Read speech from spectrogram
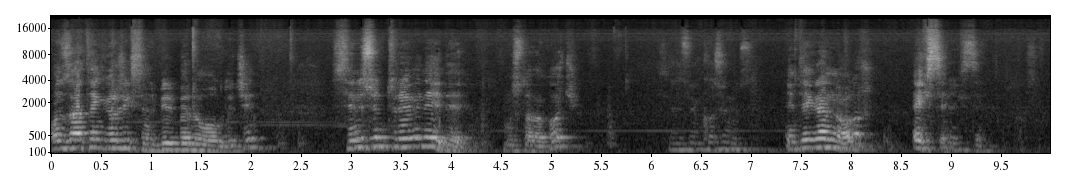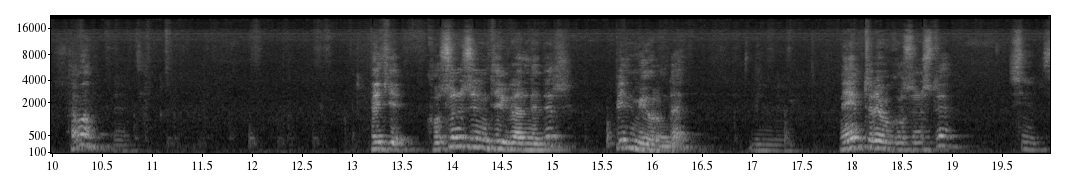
Onu zaten göreceksiniz 1 bölü olduğu için. Sinüsün türevi neydi Mustafa Koç? Sinüsün kosinüs. İntegral ne olur? Eksi. Eksi. Tamam. Evet. Peki kosinüsün integral nedir? Bilmiyorum de. Bilmiyorum. Neyin türevi kosinüstü? Sinüs.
